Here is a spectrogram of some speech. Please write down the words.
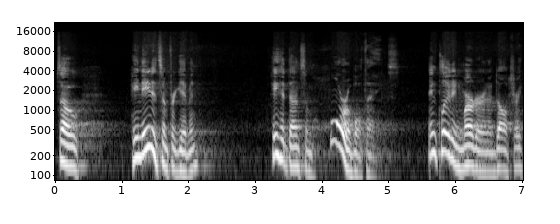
So he needed some forgiving. He had done some horrible things, including murder and adultery,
